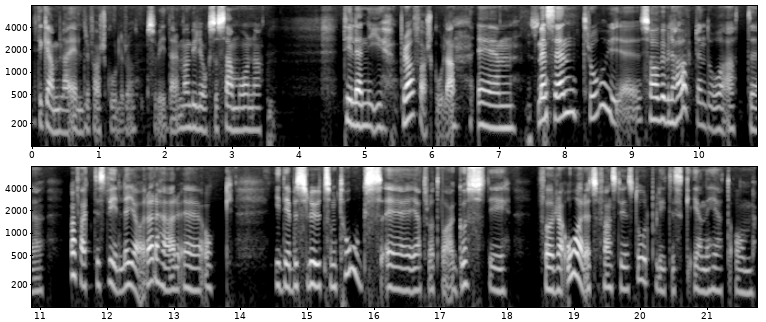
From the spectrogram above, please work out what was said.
lite gamla äldre förskolor och så vidare. Man vill ju också samordna till en ny bra förskola. Eh, men sen tror jag, så har vi väl hört ändå att eh, man faktiskt ville göra det här eh, och i det beslut som togs, eh, jag tror att det var augusti förra året så fanns det en stor politisk enighet om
